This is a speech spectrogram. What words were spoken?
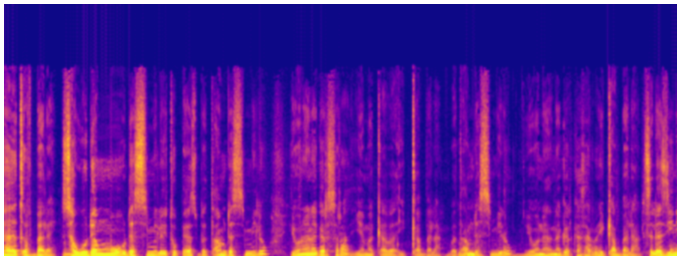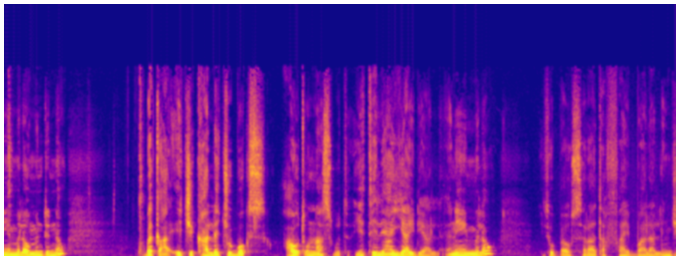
ከእጥፍ በላይ ሰው ደግሞ ደስ የሚለው ኢትዮጵያ ውስጥ በጣም ደስ የሚለው የሆነ ነገር ስራ የመቀበ ይቀበላል። በጣም ደስ የሚለው የሆነ ነገር ከሰራ ይቀበላል። ስለዚህ እኔ የምለው ምንድን ነው በቃ ይቺ ካለችው box አውጡና አስቡት። የተለያየ idea አለ። እኔ የምለው ኢትዮጵያ ውስጥ ስራ ጠፋ ይባላል እንጂ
